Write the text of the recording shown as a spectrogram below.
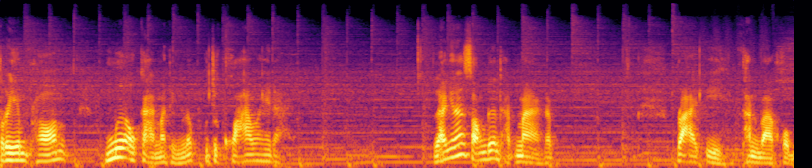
เตรียมพร้อม เมื่อโอกาสมาถึงแล้วกูจะคว้าไว้ให้ได้ หลังจากนั้น 2 เดือนถัดมาครับ ปลายปีธันวาคม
